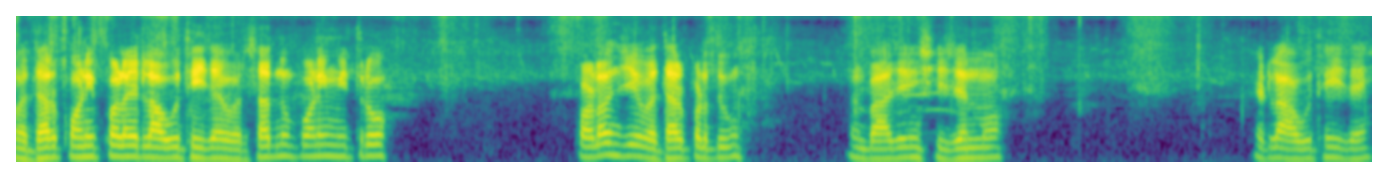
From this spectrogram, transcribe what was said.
વધારે પાણી પડે એટલે આવું થઈ જાય. વરસાદનું પાણી મિત્રો પડે ને જે વધારે પડતું. બાજરીની સિઝનમાં એટલે આવું થઈ જાય.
